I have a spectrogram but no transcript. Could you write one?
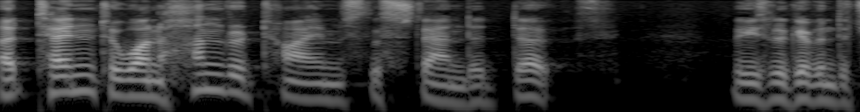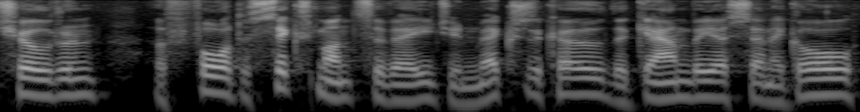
at 10 to 100 times the standard dose. These were given to children of 4 to 6 months of age in Mexico, the Gambia, Senegal,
